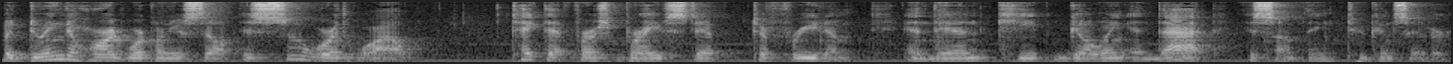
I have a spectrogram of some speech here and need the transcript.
But doing the hard work on yourself is so worthwhile. Take that first brave step to freedom and then keep going, and that is something to consider.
